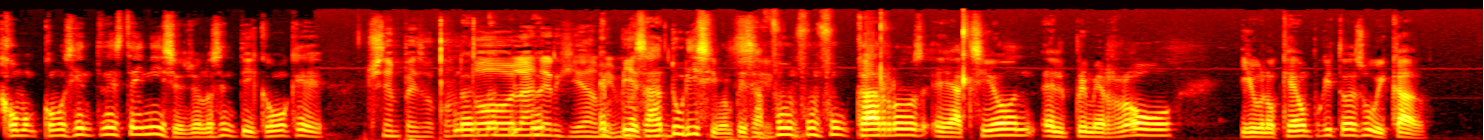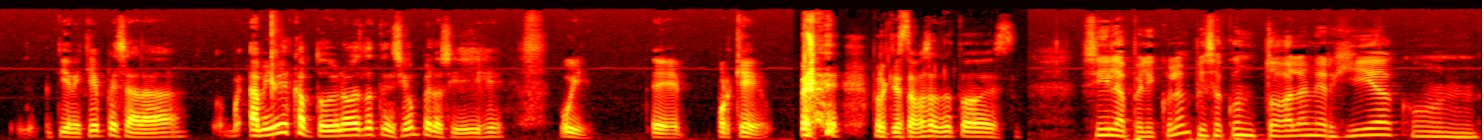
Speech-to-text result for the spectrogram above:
¿Cómo, ¿Cómo sienten este inicio? Yo lo sentí como que... Se empezó con toda la energía. Empieza durísimo, empieza fum, fum, fum, carros, eh, acción, el primer robo, y uno queda un poquito desubicado. Tiene que empezar a... A mí me captó de una vez la atención, pero sí dije, uy, eh, ¿por qué? ¿Por qué está pasando todo esto? Sí, la película empieza con toda la energía, con...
